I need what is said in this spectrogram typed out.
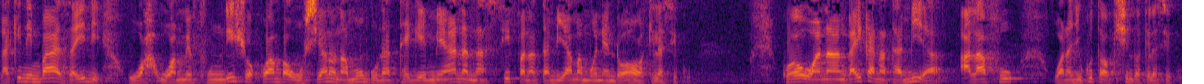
Lakini mbaya zaidi wamefundishwa wa kwamba uhusiano na mungu unategemeana na sifa na tabia ama mwenendo wao wa kila siku kwa hiyo wanaangaika na tabia alafu wanajikuta wakishindwa kila siku.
